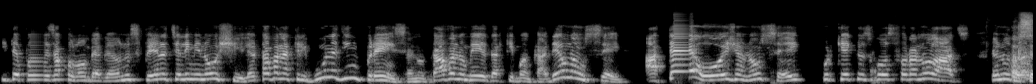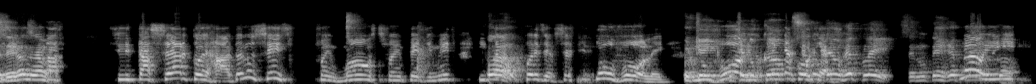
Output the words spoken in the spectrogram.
e depois a Colômbia ganhou nos pênaltis e eliminou o Chile. Eu estava na tribuna de imprensa, não estava no meio da arquibancada. Eu não sei, até hoje eu não sei por que, que os gols foram anulados. Eu não ah, Você tem razão. Se está tá certo ou errado. Eu não sei se foi mão, se foi impedimento. Então, claro. por exemplo, você citou o vôlei. Porque no, vôlei, porque no campo você não tem o replay. Você não tem replay. Não, e,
